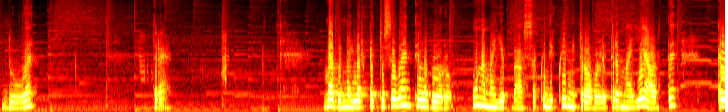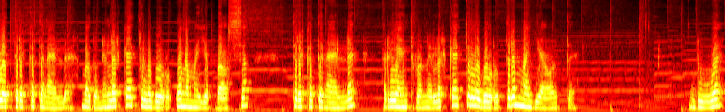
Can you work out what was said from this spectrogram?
2 3 vado nell'archetto seguente lavoro una maglia bassa quindi qui mi trovo le 3 maglie alte le 3 catenelle. Vado nell'archetto lavoro una maglia bassa 3 catenelle rientro nell'archetto lavoro 3 maglie alte. 2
